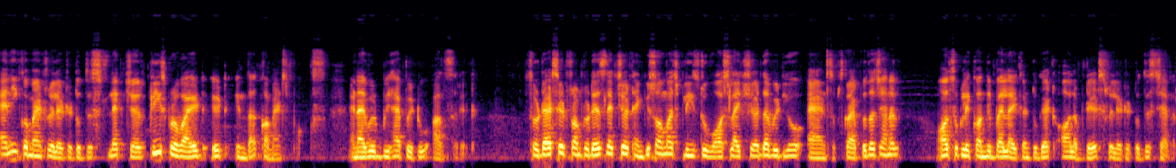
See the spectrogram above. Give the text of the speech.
any comment related to this lecture, please provide it in the comments box and I would be happy to answer it. So that's it from today's lecture. Thank you so much. Please do watch, like, share the video and subscribe to the channel. Also click on the bell icon to get all updates related to this channel.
